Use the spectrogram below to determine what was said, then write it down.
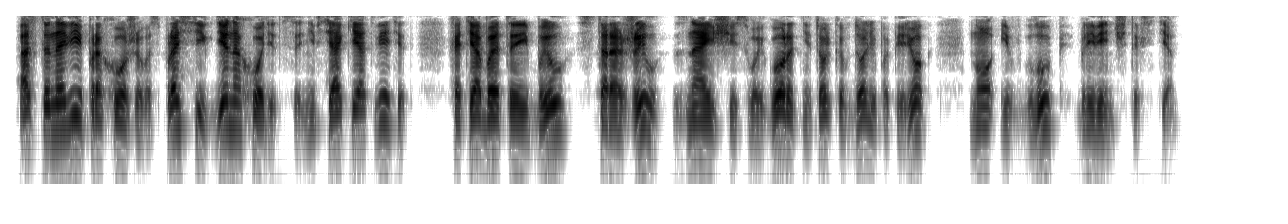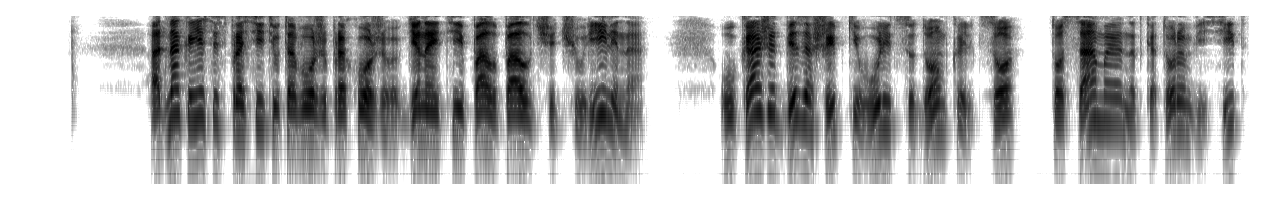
Останови прохожего, спроси, где находится, не всякий ответит. Хотя бы это и был сторожил, знающий свой город не только вдоль и поперек, но и вглубь бревенчатых стен. Однако, если спросить у того же прохожего, где найти Пал Палыча Чурилина, укажет без ошибки улицу, дом, крыльцо, то самое, над которым висит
